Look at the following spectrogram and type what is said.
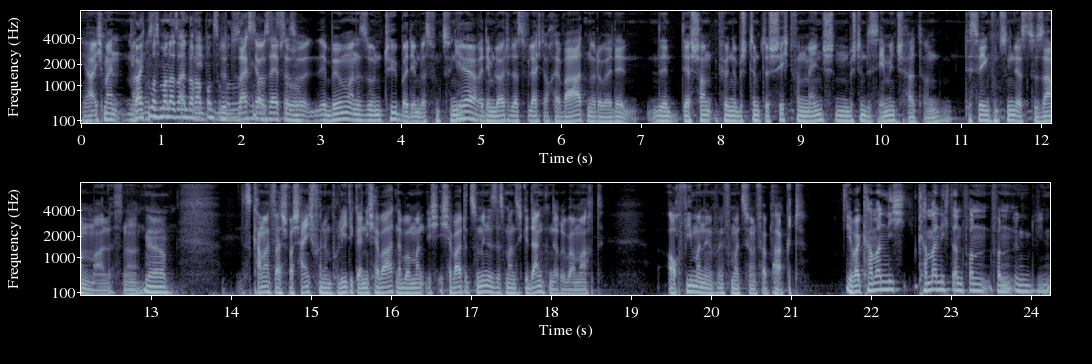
ja, ich meine. Vielleicht muss man das einfach ab und zu Du, du sagst ja auch selbst, so. also der Böhmermann ist so ein Typ, bei dem das funktioniert, Ja. bei dem Leute das vielleicht auch erwarten oder bei der, der, der schon für eine bestimmte Schicht von Menschen ein bestimmtes Image hat und deswegen funktioniert das zusammen alles. Ne? Ja. Das kann man wahrscheinlich von einem Politiker nicht erwarten, aber man, ich, ich erwarte zumindest, dass man sich Gedanken darüber macht. Auch wie man Informationen verpackt. Ja, aber kann man nicht, kann man nicht dann von, von irgendwie,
